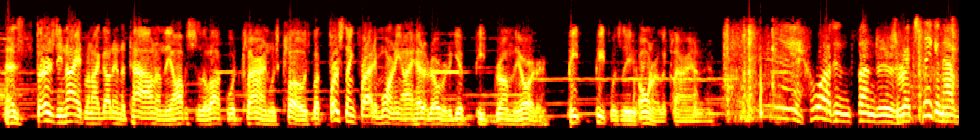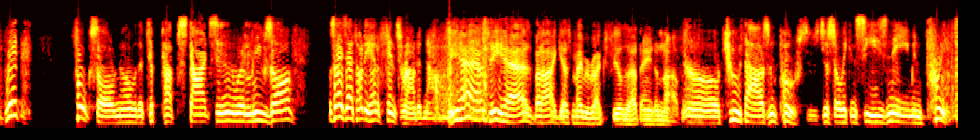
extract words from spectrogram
it's Thursday night when I got into town and the office of the Lockwood Clarion was closed. But first thing Friday morning, I headed over to give Pete Drum the order. Pete Pete was the owner of the Clarion. Eh, What in thunder is Rex thinking of, Britt? Folks all know the tip top starts in where it leaves off. Besides, I thought he had a fence around it now. He has, he has, but I guess maybe Rex feels that ain't enough. Oh, 2,000 posters just so we can see his name in print.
